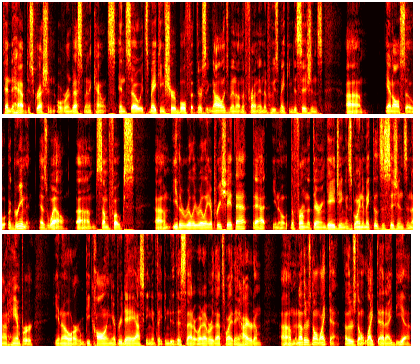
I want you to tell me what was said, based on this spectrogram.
tend to have discretion over investment accounts. And so it's making sure both that there's acknowledgement on the front end of who's making decisions um, and also agreement as well. Um, some folks um, either really, really appreciate that, that, you know, the firm that they're engaging is going to make those decisions and not hamper, you know, or be calling every day asking if they can do this, that, or whatever. That's why they hired them. Um, and others don't like that. Others don't like that idea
